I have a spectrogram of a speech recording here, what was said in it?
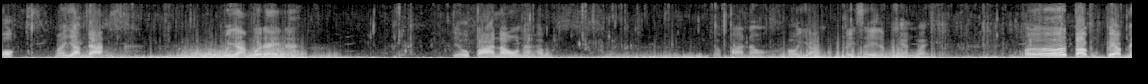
ออกมายามดังมายามก็ได้นะ เดี๋ยวปลาเน่านะครับ เดี๋ยวปลาเน่าเอายำไปใส่น้ำแข็งไว้ เออปลาบุกแบบไหม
